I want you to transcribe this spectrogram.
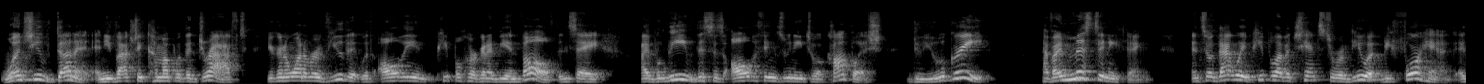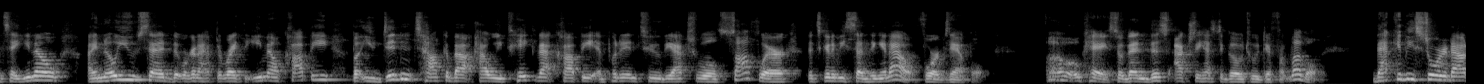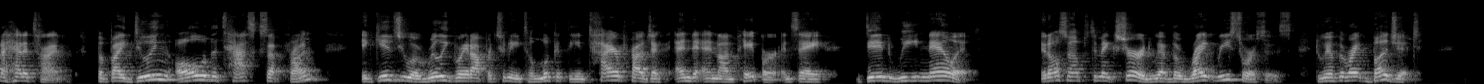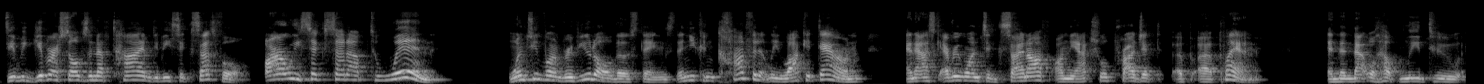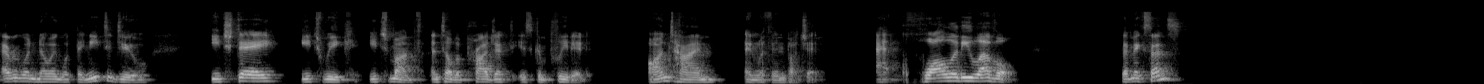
Once you've done it and you've actually come up with a draft, you're going to want to review that with all the people who are going to be involved and say, I believe this is all the things we need to accomplish. Do you agree? Have I missed anything? And so that way people have a chance to review it beforehand and say, you know, I know you said that we're going to have to write the email copy, but you didn't talk about how we take that copy and put it into the actual software that's going to be sending it out, for example. Oh, okay. So then this actually has to go to a different level. That can be sorted out ahead of time. But by doing all of the tasks up front, it gives you a really great opportunity to look at the entire project end to end on paper and say, did we nail it? It also helps to make sure do we have the right resources? Do we have the right budget? Did we give ourselves enough time to be successful? Are we set up to win? Once you've reviewed all those things, then you can confidently lock it down and ask everyone to sign off on the actual project uh, uh, plan. And then that will help lead to everyone knowing what they need to do each day, each week, each month until the project is completed on time and within budget at quality level. That makes sense?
